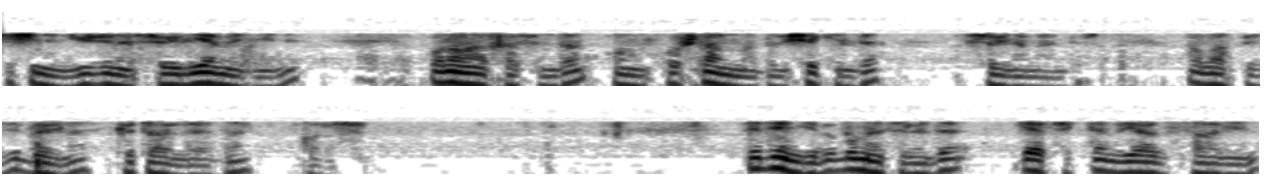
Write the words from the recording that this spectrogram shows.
kişinin yüzüne söyleyemediğini onun arkasından onun hoşlanmadığı şekilde söylemendir. Allah bizi böyle kötü hallerden korusun. Dediğim gibi bu meselede gerçekten Riyaz-ı Salih'in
